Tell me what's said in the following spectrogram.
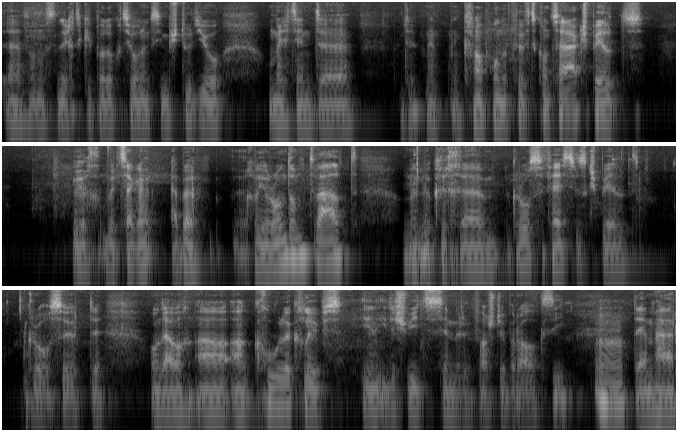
äh, sondern es sind richtige Produktionen im Studio. Und wir sind, äh, wir haben knapp 150 Konzerte gespielt. Ich würde sagen, eben ein bisschen rund um die Welt. Und wir haben wirklich ähm, grosse Festivals gespielt, grosse Orte. Und auch an, an coolen Clubs in, in der Schweiz sind wir fast überall gewesen. Dem her.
